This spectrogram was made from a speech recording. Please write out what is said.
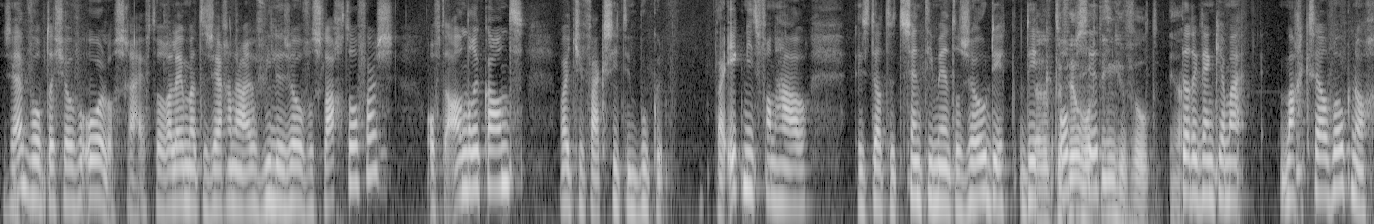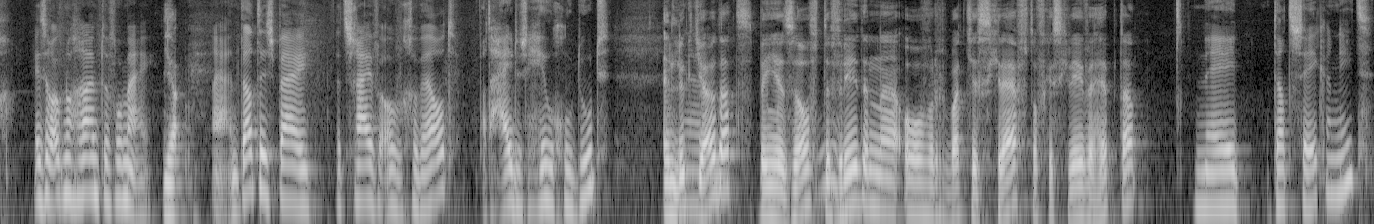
Dus, hè, bijvoorbeeld als je over oorlog schrijft, door alleen maar te zeggen, nou er vielen zoveel slachtoffers. Of de andere kant, wat je vaak ziet in boeken waar ik niet van hou, is dat het sentiment er zo dik, dik Dat het te veel wordt ingevuld. Ja. Dat ik denk, ja, maar mag ik zelf ook nog? Is er ook nog ruimte voor mij? ja. Nou ja, en dat is bij het schrijven over geweld, wat hij dus heel goed doet. En lukt jou dat? Ben je zelf tevreden eh, over wat je schrijft of geschreven hebt dan? Nee, dat zeker niet.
